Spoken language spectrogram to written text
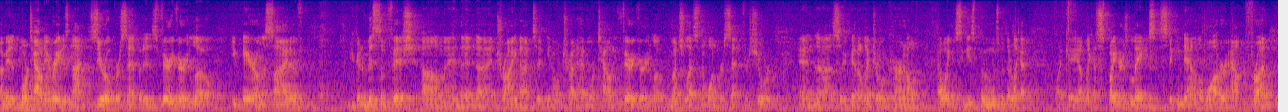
I mean, the mortality rate is not 0%, but it is very, very low. You err on the side of you're going to miss some fish, um, and then uh, and trying not to, you know, try to have mortality very, very low, much less than 1% for sure. And uh, so you've got electrical current, how well you can see these booms, but they're like a like a like a spider's legs sticking down the water out in front.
